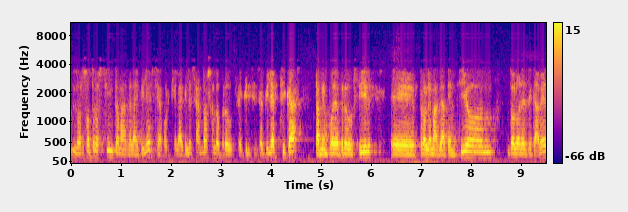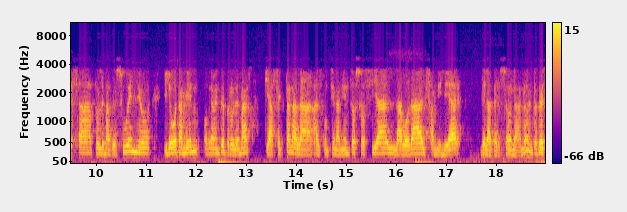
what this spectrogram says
los otros síntomas de la epilepsia, porque la epilepsia no solo produce crisis epilépticas, también puede producir eh, problemas de atención, dolores de cabeza, problemas de sueño y luego también, obviamente, problemas que afectan al funcionamiento social, laboral, familiar de la persona, ¿no? Entonces,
